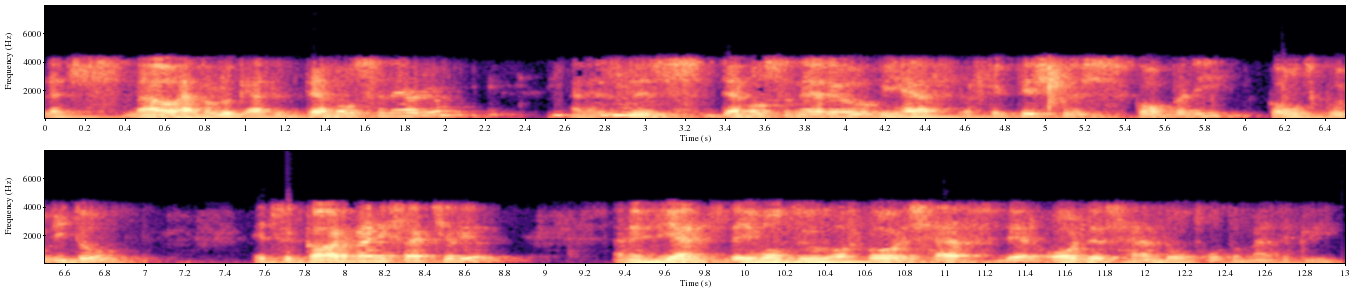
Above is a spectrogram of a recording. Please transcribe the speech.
let's now have a look at the demo scenario. And in this demo scenario, we have a fictitious company called Codito. It's a car manufacturer. And in the end, they want to, of course, have their orders handled automatically.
